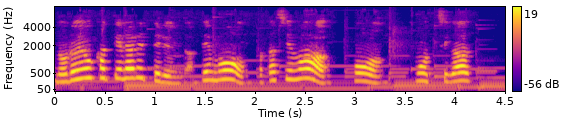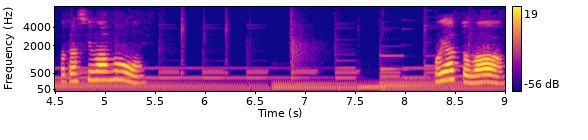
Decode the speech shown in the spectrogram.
呪いをかけられてるんだ。でも、私はもう、もう違う。私はもう親とは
